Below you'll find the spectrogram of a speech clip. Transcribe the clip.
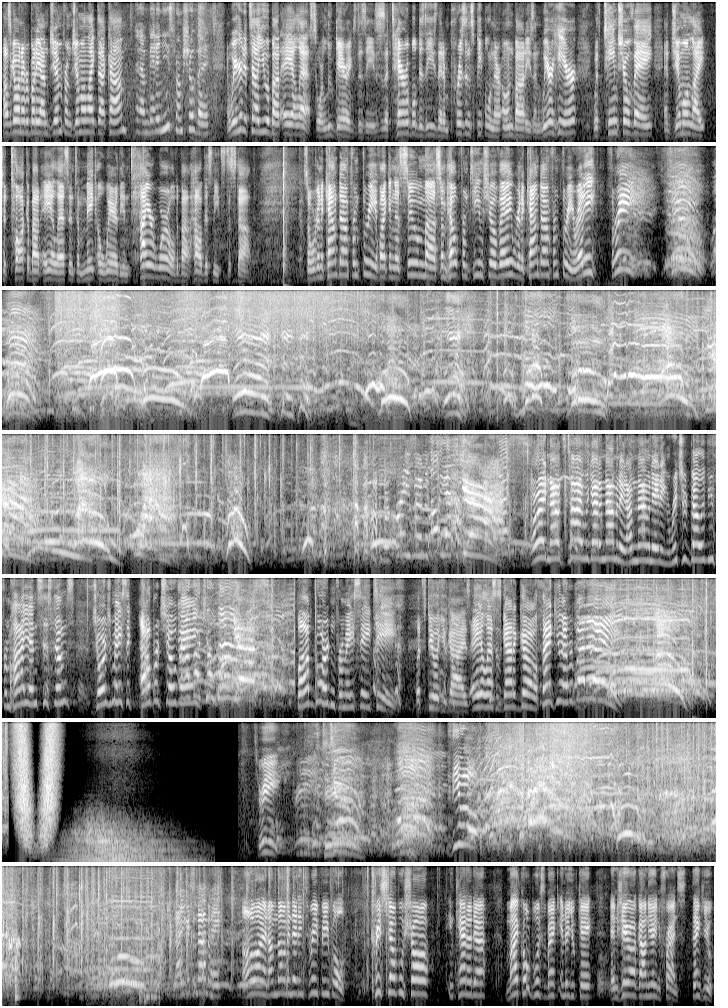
How's it going, everybody? I'm Jim from JimOnLight.com. And I'm Berenice from Chauvet. And we're here to tell you about ALS, or Lou Gehrig's disease. This is a terrible disease that imprisons people in their own bodies. And we're here with Team Chauvet and Jim on Light to talk about ALS and to make aware the entire world about how this needs to stop. So we're going to count down from three. If I can assume uh, some help from Team Chauvet, we're going to count down from three. Ready? Three, right, now it's time. We got to nominate. I'm nominating Richard Belliveau from High End Systems, George Masek, Albert Chauvet. Albert Chauvet! Yes! Bob Gordon from ACT. Let's do it, you guys. ALS has got to go. Thank you, everybody! Three, two, one, zero. Now you get to nominate. All right, I'm nominating three people. Christian Bouchard in Canada, Michael Brooksbank in the UK, and Gérard Garnier in France. Thank you.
